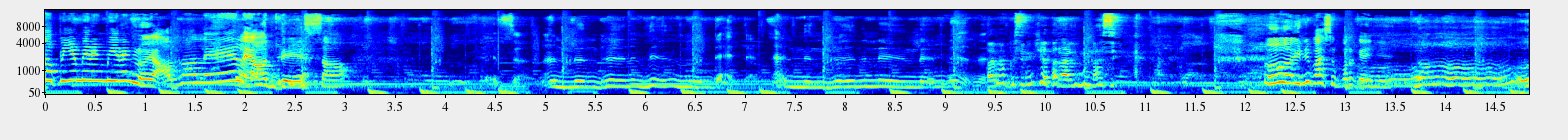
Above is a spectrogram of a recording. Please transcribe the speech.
topinya miring-miring loh ya Allah le, lewat desa. tapi habis ini tereliminasi Oh, ini pas super kayaknya. Oh,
